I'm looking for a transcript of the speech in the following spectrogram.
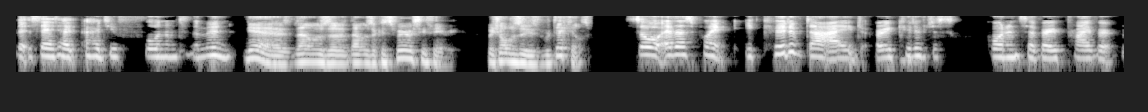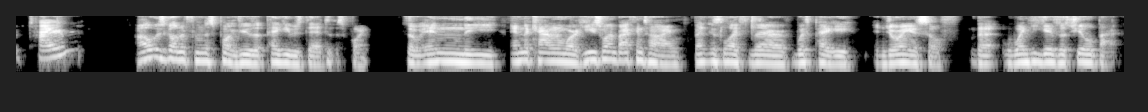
that said had had you flown him to the moon. Yeah, that was a that was a conspiracy theory, which obviously is ridiculous. So at this point, he could have died, or he could have just gone into a very private retirement. I always got it from this point of view that Peggy was dead at this point. So in the in the canon where he's went back in time, spent his life there with Peggy, enjoying himself, that when he gives the shield back,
